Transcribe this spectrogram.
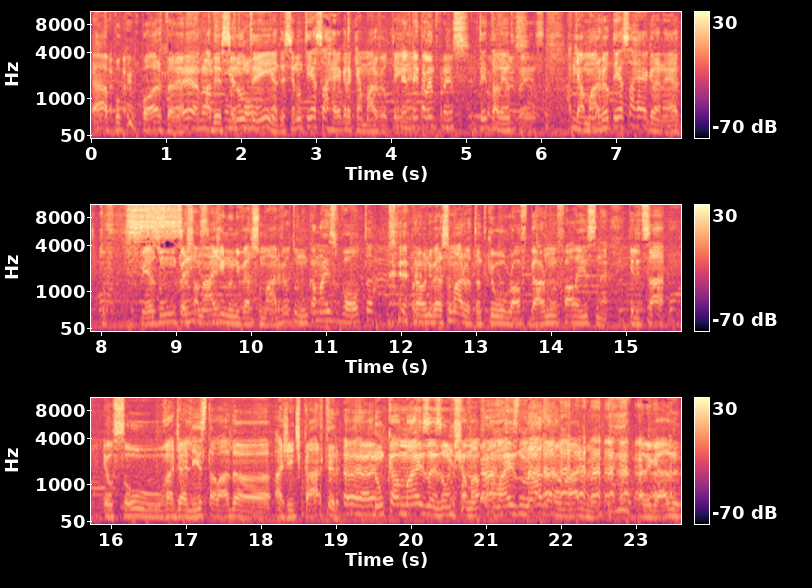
Ah, pouco importa, né? É, não, a DC não bom. tem, a DC não tem essa regra que a Marvel tem, Ele tem talento pra isso. Tem talento pra isso. Aqui a Marvel tem essa regra, né? Tu fez um Sim, personagem sim. no universo Marvel, tu nunca mais volta pra universo Marvel. Tanto que o Ralph Garman fala isso, né? Que ele diz, ah, eu sou o radialista lá da Agente Carter, nunca mais eles vão me chamar pra mais nada na Marvel. Tá ligado?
